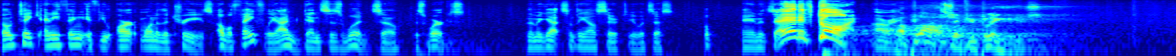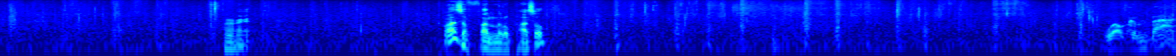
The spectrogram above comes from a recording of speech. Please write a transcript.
Don't take anything if you aren't one of the trees. Oh, well, thankfully, I'm dense as wood, so this works. And then we got something else there, too. What's this? Oh, and it's, and it's gone! All right. Applause, if you please. All right. Well, was a fun little puzzle. Welcome back,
